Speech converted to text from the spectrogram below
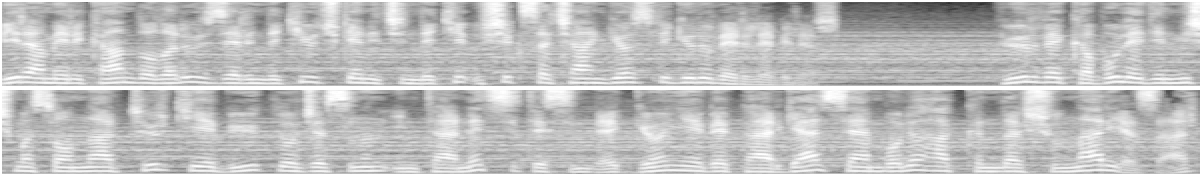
bir Amerikan doları üzerindeki üçgen içindeki ışık saçan göz figürü verilebilir. Hür ve kabul edilmiş Masonlar Türkiye Büyük Locası'nın internet sitesinde Gönye ve Pergel sembolü hakkında şunlar yazar,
